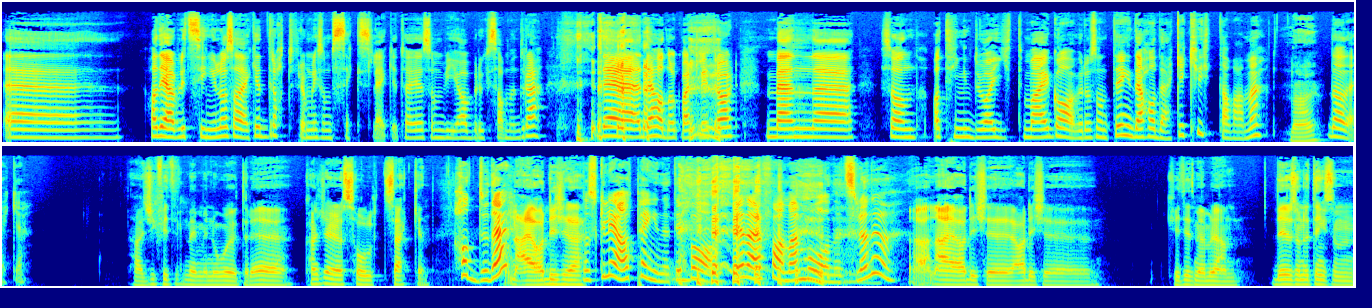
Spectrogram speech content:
eh, Hadde jeg blitt singel nå, så hadde jeg ikke dratt frem liksom sexleketøyet som vi har brukt sammen, tror jeg. Det, det hadde nok vært litt rart. Men uh, sånn av ting du har gitt meg, gaver og sånne ting, det hadde jeg ikke kvitta meg med. Nei. Det hadde jeg ikke. Jeg har ikke kvittet meg med noe ut av det. Kanskje jeg har solgt sekken. Hadde du det? Nei, jeg hadde ikke det. Da skulle jeg hatt pengene tilbake. Det er jo faen meg månedslønn, jo. Ja, nei, jeg hadde ikke, jeg hadde ikke kvittet meg med den. Det er jo sånne ting som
